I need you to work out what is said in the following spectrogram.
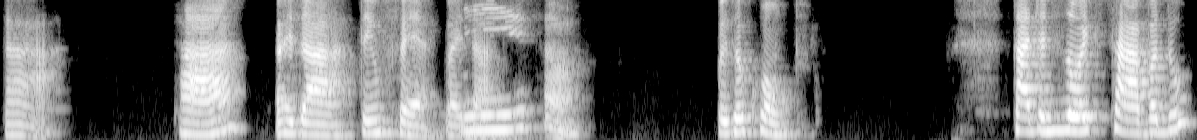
Tá, tá? vai dar, tenho fé, vai dar. Isso. Pois eu conto. Tá, dia 18, sábado.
